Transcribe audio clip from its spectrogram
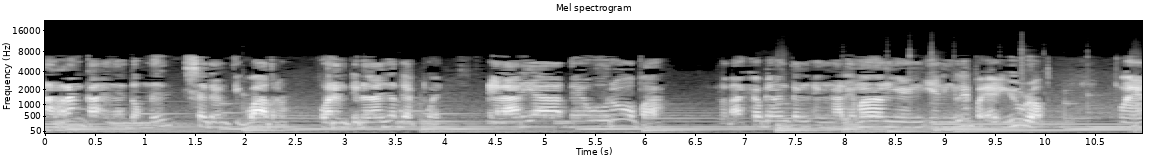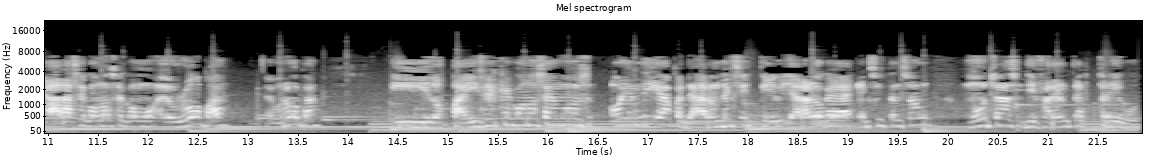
arranca en el 2074 49 años después. El área de Europa, la verdad es que obviamente en, alemán y en, inglés, pues es Europe, pues ahora se conoce como Europa, Europa, y los países que conocemos hoy en día, pues dejaron de existir y ahora lo que existen son muchas diferentes tribus,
